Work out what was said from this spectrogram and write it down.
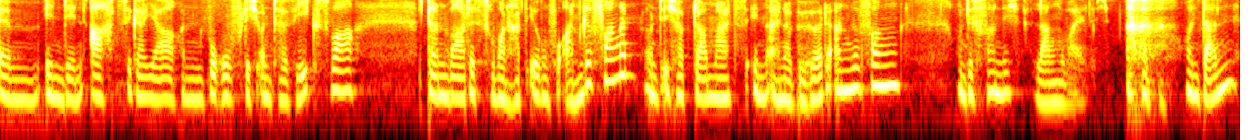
ähm, in den 80er Jahren beruflich unterwegs war, dann war das so, man hat irgendwo angefangen und ich habe damals in einer Behörde angefangen und das fand ich langweilig. Und dann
